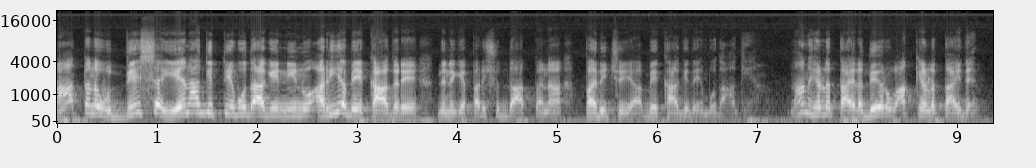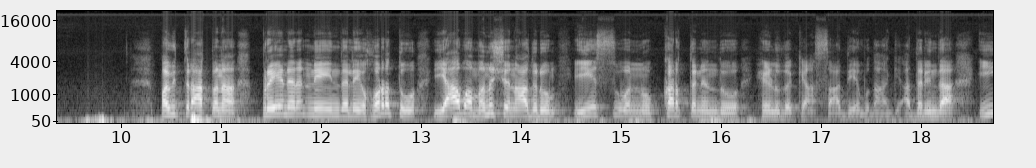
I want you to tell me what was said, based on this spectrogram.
ಆತನ ಉದ್ದೇಶ ಏನಾಗಿತ್ತು ಎಂಬುದಾಗಿ ನೀನು ಅರಿಯಬೇಕಾದರೆ ನಿನಗೆ ಪರಿಶುದ್ಧಾತ್ಮನ ಪರಿಚಯ ಬೇಕಾಗಿದೆ ಎಂಬುದಾಗಿ. ನಾನು ಹೇಳುತ್ತಾ ಇಲ್ಲ ದೇವರ ವಾಕ್ಯ ಹೇಳುತ್ತಾ ಇದೆ. ಪವಿತ್ರಾತ್ಮನ ಪ್ರೇರಣೆಯಿಂದಲೇ ಹೊರತು ಯಾವ ಮನುಷ್ಯನಾದರೂ ಯೇಸುವನ್ನು ಕರ್ತನೆಂದು ಹೇಳುವುದಕ್ಕೆ ಅಸಾಧ್ಯ ಎಂಬುದಾಗಿ. ಅದರಿಂದ ಈ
